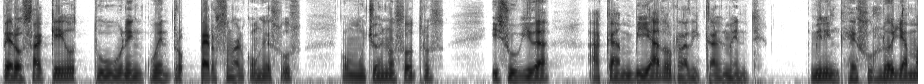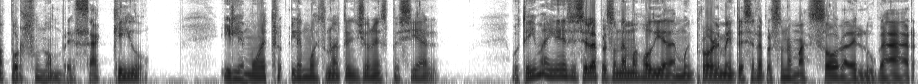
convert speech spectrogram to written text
Pero Saqueo tuvo un encuentro personal con Jesús, con muchos de nosotros, y su vida ha cambiado radicalmente. Miren, Jesús lo llama por su nombre, Saqueo, y le muestra, le muestra una atención especial. Usted imagínense ser la persona más odiada, muy probablemente ser la persona más sola del lugar.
